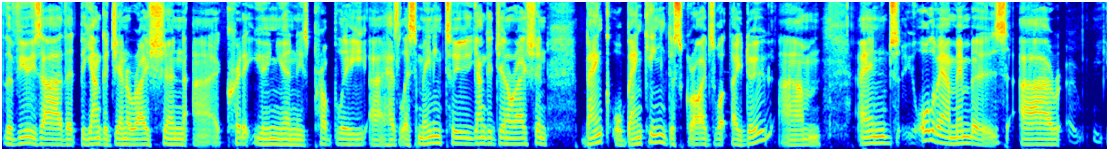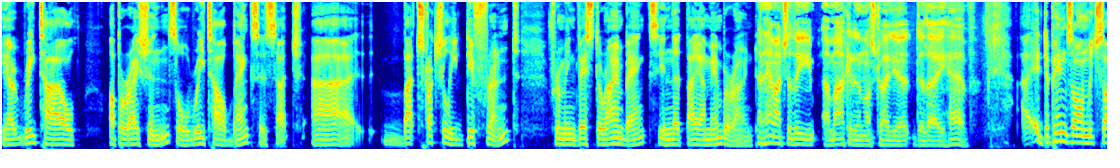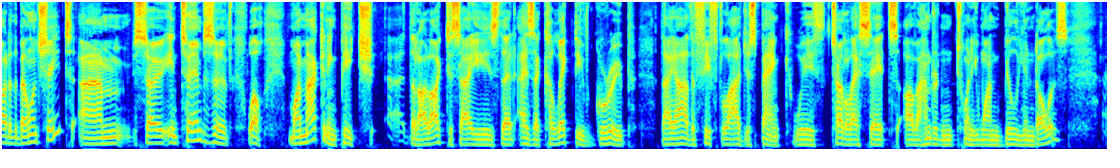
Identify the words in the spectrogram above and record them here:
the views are that the younger generation uh, credit union is probably uh, has less meaning to younger generation. Bank or banking describes what they do, um, and all of our members are you know retail operations or retail banks as such, uh, but structurally different from investor owned banks in that they are member owned. And how much of the uh, market in Australia do they have? Uh, it depends on which side of the balance sheet. Um, so, in terms of, well, my marketing pitch uh, that I like to say is that as a collective group, they are the fifth largest bank with total assets of $121 billion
